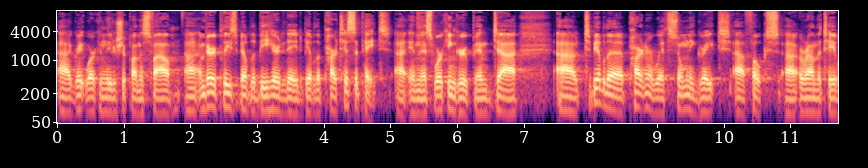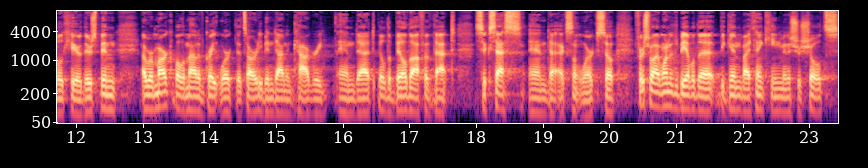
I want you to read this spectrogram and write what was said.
uh, great work and leadership on this file. Uh, I'm very pleased to be able to be here today to be able to participate uh, in this working group and uh, to be able to partner with so many great folks around the table here. There's been a remarkable amount of great work that's already been done in Calgary, and to be able to build off of that success and excellent work. So, first of all, I wanted to be able to begin by thanking Minister Schulz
